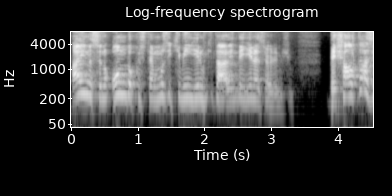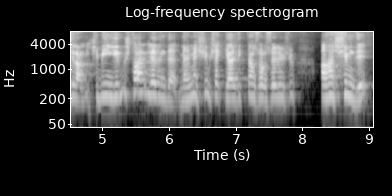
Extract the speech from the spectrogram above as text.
Aynısını 19 Temmuz 2022 tarihinde yine söylemişim. 5-6 Haziran 2023 tarihlerinde Mehmet Şimşek geldikten sonra söylemişim. Aha şimdi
